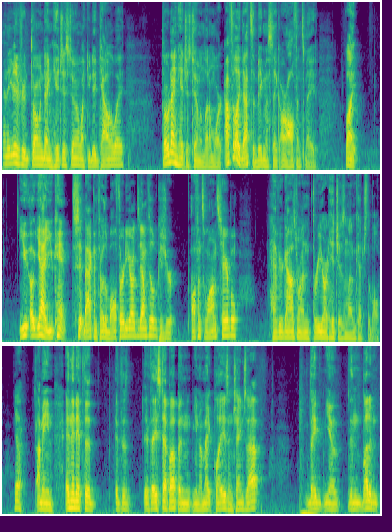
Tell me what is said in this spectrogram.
And even if you're throwing dang hitches to him like you did Callaway, throw dang hitches to him and let him work. I feel like that's a big mistake our offense made. Like you, oh yeah, you can't sit back and throw the ball 30 yards downfield because your offensive line's terrible. Have your guys run three yard hitches and let them catch the ball. Yeah. I mean, and then if the if the if they step up and you know make plays and change that, they you know then let them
